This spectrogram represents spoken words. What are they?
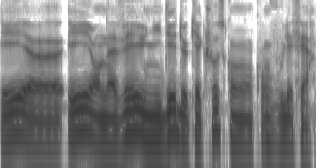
et, euh, et on avait une idée de quelque chose qu'on qu voulait faire.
